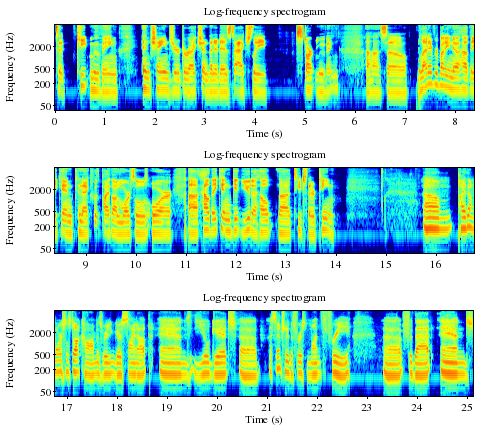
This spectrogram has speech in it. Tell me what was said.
to keep moving and change your direction than it is to actually start moving. Uh, so let everybody know how they can connect with Python Morsels or uh, how they can get you to help uh, teach their team. Um, Pythonmorsels.com is where you can go sign up, and you'll get uh, essentially the first month free uh, for that. And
